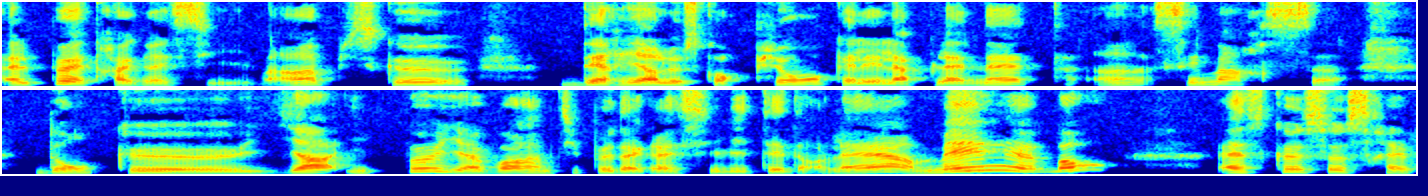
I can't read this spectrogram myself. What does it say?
elle peut être agressive, hein, puisque derrière le Scorpion, quelle est la planète? Hein, c'est Mars. Donc il peut y avoir un petit peu d'agressivité dans l'air, mais bon, est-ce que ce serait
